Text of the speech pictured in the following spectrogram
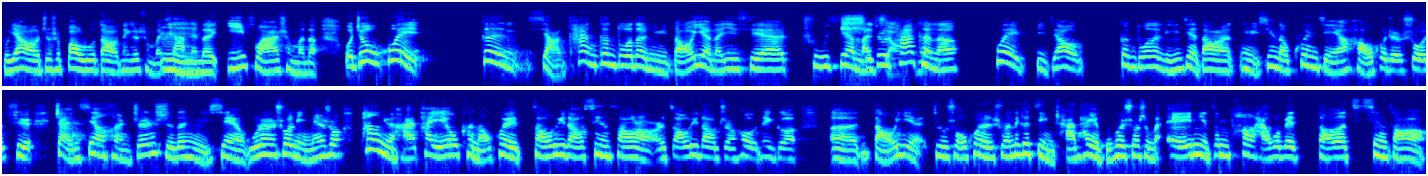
不要就是暴露到那个什么下面的衣服啊什么的。我就会更想看更多的女导演的一些出现嘛，就是她可能会比较。更多的理解到了女性的困境也好，或者说去展现很真实的女性，无论说里面说胖女孩她也有可能会遭遇到性骚扰，而遭遇到之后，那个呃导演就是说，或者说那个警察他也不会说什么，哎，你这么胖还会被遭到性骚扰，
